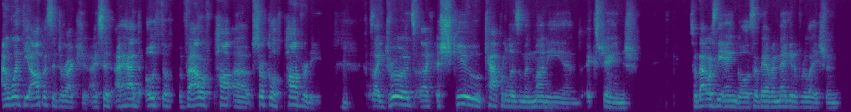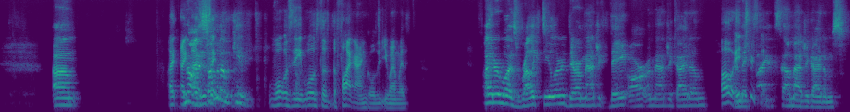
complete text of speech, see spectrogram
I went the opposite direction. I said I had the oath of vow of po- uh, circle of poverty. Hmm. Because like druids are like eschew capitalism and money and exchange. So that was the angle, is that they have a negative relation. Um, I, I, no, I some of them came. What was the what was the, the fight angle that you went with? Fighter was relic dealer. They're a magic. They are a magic item. Oh, and interesting. and sell magic items.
